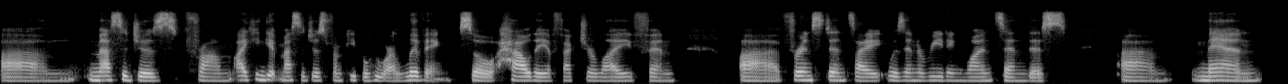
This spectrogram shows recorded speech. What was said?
um, messages from, I can get messages from people who are living. So how they affect your life. And uh, for instance, I was in a reading once and this um, man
